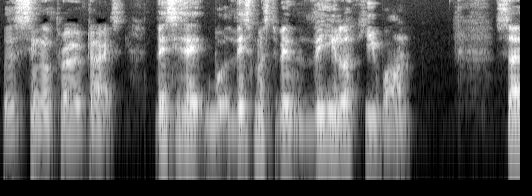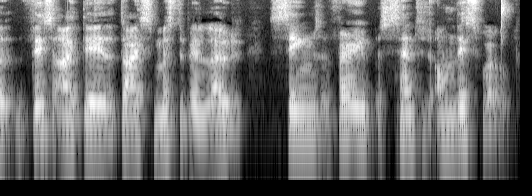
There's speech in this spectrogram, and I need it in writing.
with a single throw of dice. This is a this must have been the lucky one. So this idea that dice must have been loaded seems very centered on this world.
